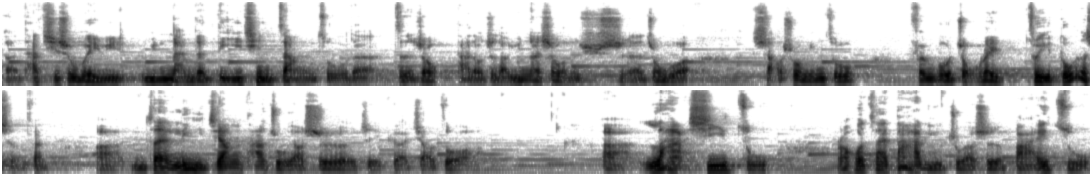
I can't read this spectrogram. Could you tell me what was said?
呃，它其实位于云南的迪庆藏族的自治州。大家都知道，云南是我们是呃中国少数民族分布种类最多的省份啊。你在丽江，它主要是这个叫做啊纳西族，然后在大理主要是白族，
